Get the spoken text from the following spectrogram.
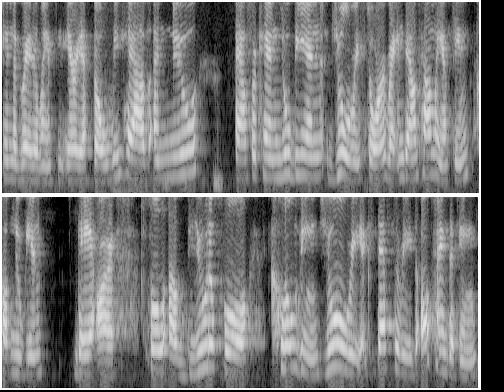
in the greater Lansing area. So we have a new African Nubian jewelry store right in downtown Lansing called Nubian. They are full of beautiful clothing, jewelry, accessories, all kinds of things.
